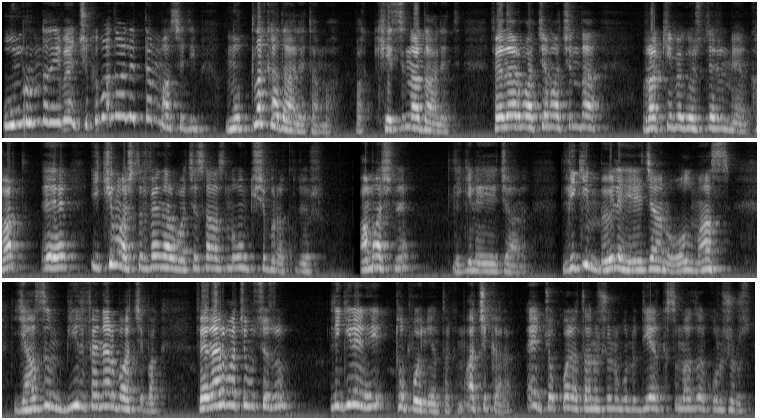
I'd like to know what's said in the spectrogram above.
Umurumda değil ben çıkıp adaletten bahsedeyim. Mutlak adalet ama. Bak kesin adalet. Fenerbahçe maçında rakibe gösterilmeyen kart. E iki maçtır Fenerbahçe sahasında 10 kişi bırakılıyor. Amaç ne? Ligin heyecanı. Ligin böyle heyecanı olmaz. Yazın bir Fenerbahçe bak. Fenerbahçe bu sezon ligin en iyi top oynayan takım. Açık ara. En çok gol atanı şunu bunu diğer kısımlarda da konuşuruz.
